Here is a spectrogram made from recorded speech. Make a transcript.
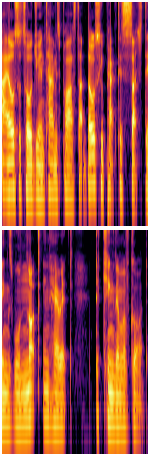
I also told you in times past, that those who practice such things will not inherit the kingdom of God.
